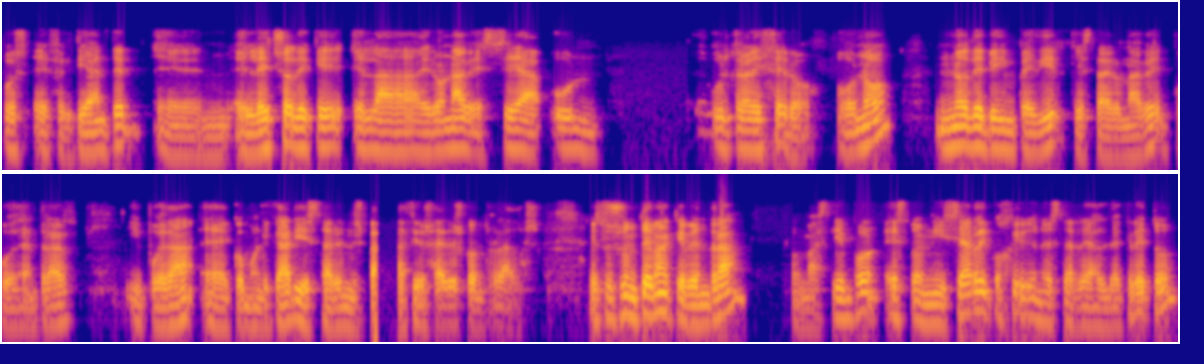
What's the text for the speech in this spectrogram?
pues efectivamente em, el hecho de que la aeronave sea un ultraligero o no, no debe impedir que esta aeronave pueda entrar y pueda eh, comunicar y estar en espacios aéreos controlados. Esto es un tema que vendrá por más tiempo. Esto ni se ha recogido en este Real Decreto,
